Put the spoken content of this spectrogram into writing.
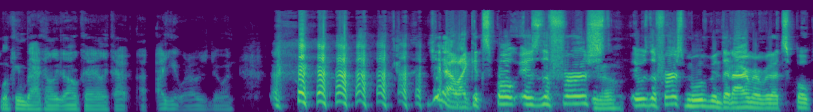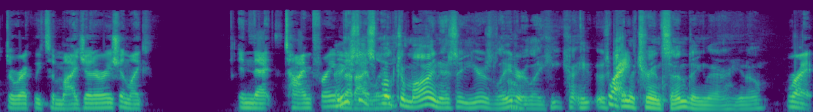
looking back, I'm like, okay, like, I, I get what I was doing. yeah like it spoke was the first You know? it was the first movement that i remember that spoke directly to my generation like in that time frame And he that i still spoke to mine. I said years later, Um, like he, he was right. kind of transcending there, you know. right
